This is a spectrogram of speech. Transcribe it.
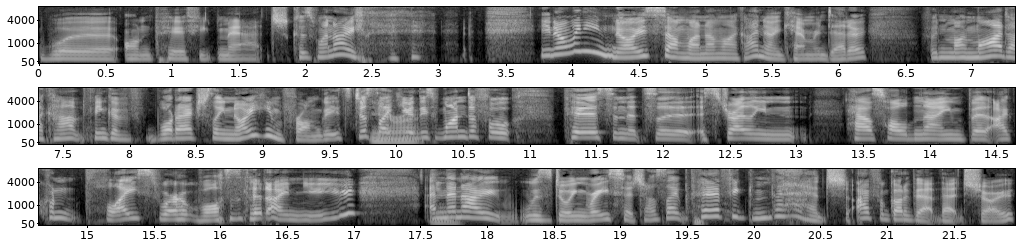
were on Perfect Match because when I, you know, when you know someone, I'm like, I know Cameron Daddo. But in my mind, I can't think of what I actually know him from. It's just Yeah, like you're this wonderful person that's a Australian household name, but I couldn't place where it was that I knew you. And then I was doing research. I was like, perfect match. I forgot about that show.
